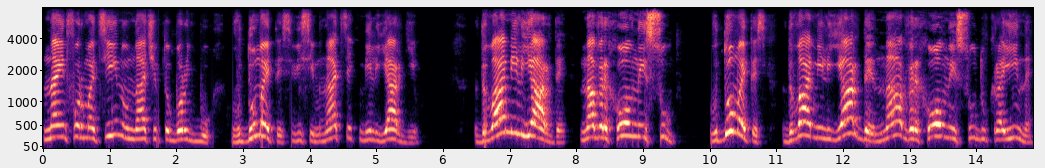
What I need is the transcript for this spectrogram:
на інформаційну, начебто, боротьбу. Вдумайтесь, 18 мільярдів. 2 мільярди на Верховний суд. Вдумайтесь, 2 мільярди на Верховний суд України.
